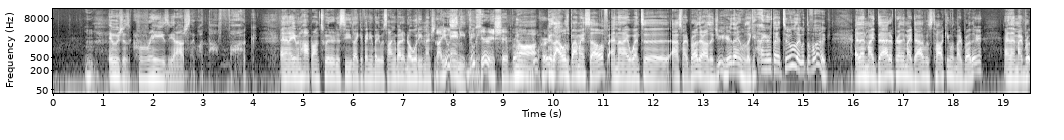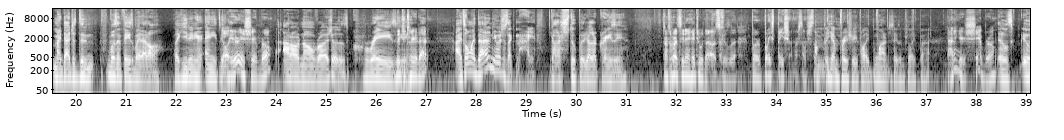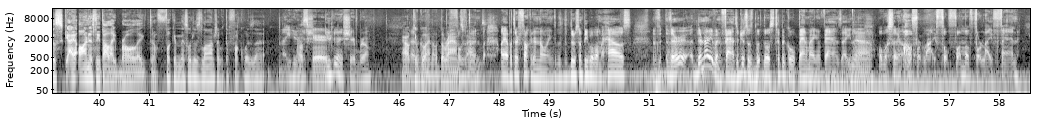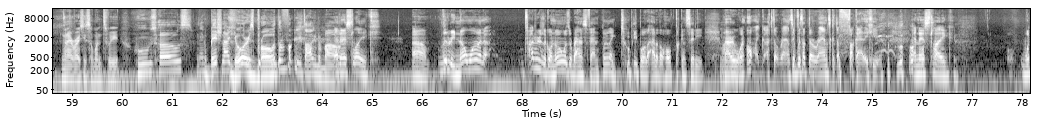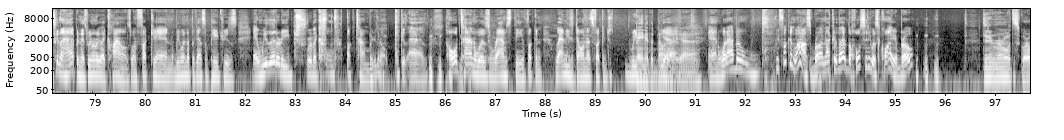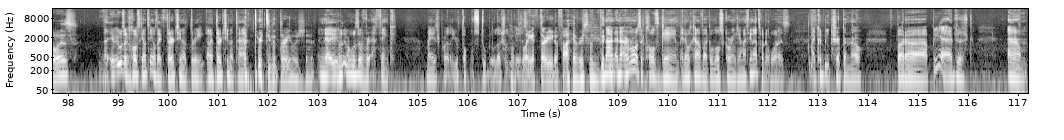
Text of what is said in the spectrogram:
Mm. It was just crazy and i was just like what the fuck and then i even hopped on twitter to see like if anybody was talking about it. Nobody mentioned Now you anything. you hearing shit, bro. no because i was by myself and then i went to ask my brother. I was like did you hear that? And he was like yeah i heard that too. Like what the fuck? And then my dad apparently my dad was talking with my brother and then my bro- my dad just didn't wasn't phased by it at all. Like he didn't hear anything. Y'all hearing shit, bro. i don't know bro. That shit was just crazy. Did you tell your dad? i told my dad and he was just like nah y'all are stupid. Y'all are crazy I'm surprised he didn't hit you with that. Oh, it's because uh, but PlayStation or something. shit. I'm, yeah, I'm pretty sure he probably wanted to say something like that. I didn't hear shit, bro. It was, it was. I honestly thought like, bro, like, did a fucking missile just launch? Like, what the fuck was that? Now you hearing I was shit. scared. You're hearing shit, bro. All right, I'll keep Uh, going though. The Rams the fans. Oh yeah, but they're fucking annoying. Th- th- There's some people about my house. They're they're not even fans. They're just those, those typical bandwagon fans that you know. Yeah. All of a sudden, oh for life, for, I'm a for life fan. Whenever I see someone tweet, "Whose house?" Like, bitch, not yours, bro. what the fuck are you talking about? And it's like, um, literally no one. Five years ago, no one was a Rams fan. Only like two people out of the whole fucking city. Now Wow. everyone, oh my god, the Rams! If it's not the Rams, get the fuck out of here. and it's like, what's gonna happen is we're gonna look like clowns when fucking we went up against the Patriots and we literally were like, fuck Tom Brady, you know, kick his ass. the whole town was Rams theme. Fucking Randy's Donuts, fucking just re- Painted the donut. Yeah. and what happened? We fucking lost, bro. And after that, the whole city was quiet, bro. Didn't remember what the score was. It, it was a close game. I think it was like thirteen to three. I mean, thirteen to ten. Thirteen to three. Oh shit. no, it, was- it was a. I think. My age probably like, you're fucking stupid. It was actually It was like a thirty to five or something. No, and I remember it was a close game, and it was kind of like a low scoring game. I think that's what it was. I could be tripping though, but uh, but yeah, I just um,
